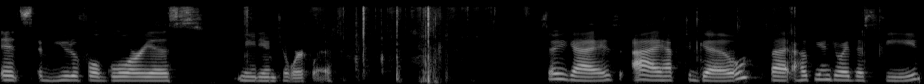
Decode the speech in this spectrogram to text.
it's a beautiful, glorious medium to work with. So, you guys, I have to go, but I hope you enjoyed this feed.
